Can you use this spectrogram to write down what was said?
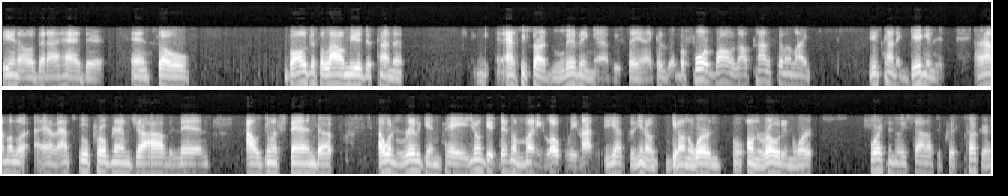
You know that I had there, and so ball just allowed me to just kind of actually start living, as we say. Because before ballers, I was kind of feeling like you're just kind of gigging it. I have a little I have a school program job, and then I was doing stand up. I wasn't really getting paid. You don't get there's no money locally. Not you have to you know get on the word on the road and work. Fortunately, shout out to Chris Tucker,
